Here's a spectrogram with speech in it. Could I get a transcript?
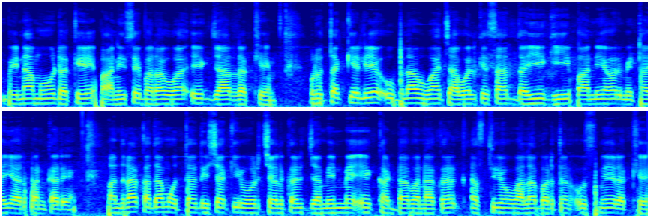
बिना मुँह ढके पानी से भरा हुआ एक जार रखें। मृतक के लिए उबला हुआ चावल के साथ दही, घी, पानी और मिठाई अर्पण करें। पंद्रह कदम उत्तर दिशा की ओर चलकर ज़मीन में एक खड्डा बनाकर अस्थियों वाला बर्तन उसमें रखें।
